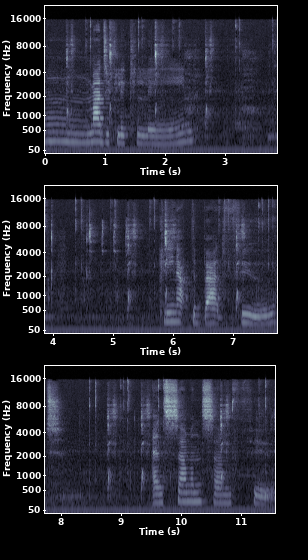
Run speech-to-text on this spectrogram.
Mm, magically clean. Clean up the bad food. And summon some food.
